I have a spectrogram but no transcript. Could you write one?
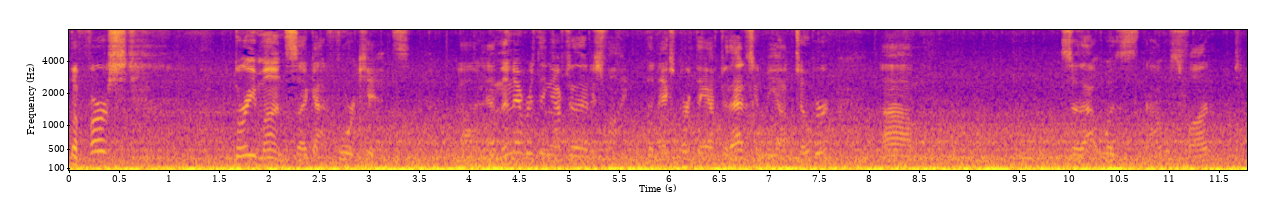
the first three months, I got four kids. Uh, and then everything after that is fine. The next birthday after that is going to be October. Um, so that was that was fun.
